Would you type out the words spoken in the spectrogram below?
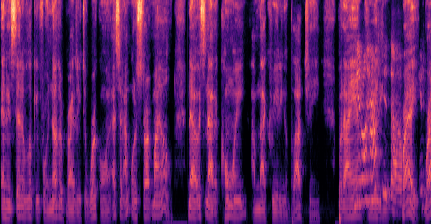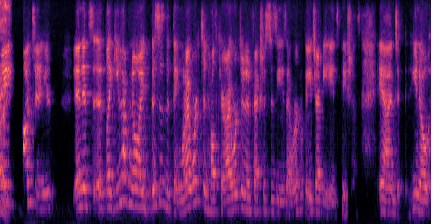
And instead of looking for another project to work on, I said, I'm going to start my own. Now, it's not a coin. I'm not creating a blockchain, but I am. You don't creating, have to, though. Right, You're right. Content. You're and it's uh, like you have no idea this is the thing. When i worked in healthcare i worked in infectious disease i worked with hiv aids patients. And you know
